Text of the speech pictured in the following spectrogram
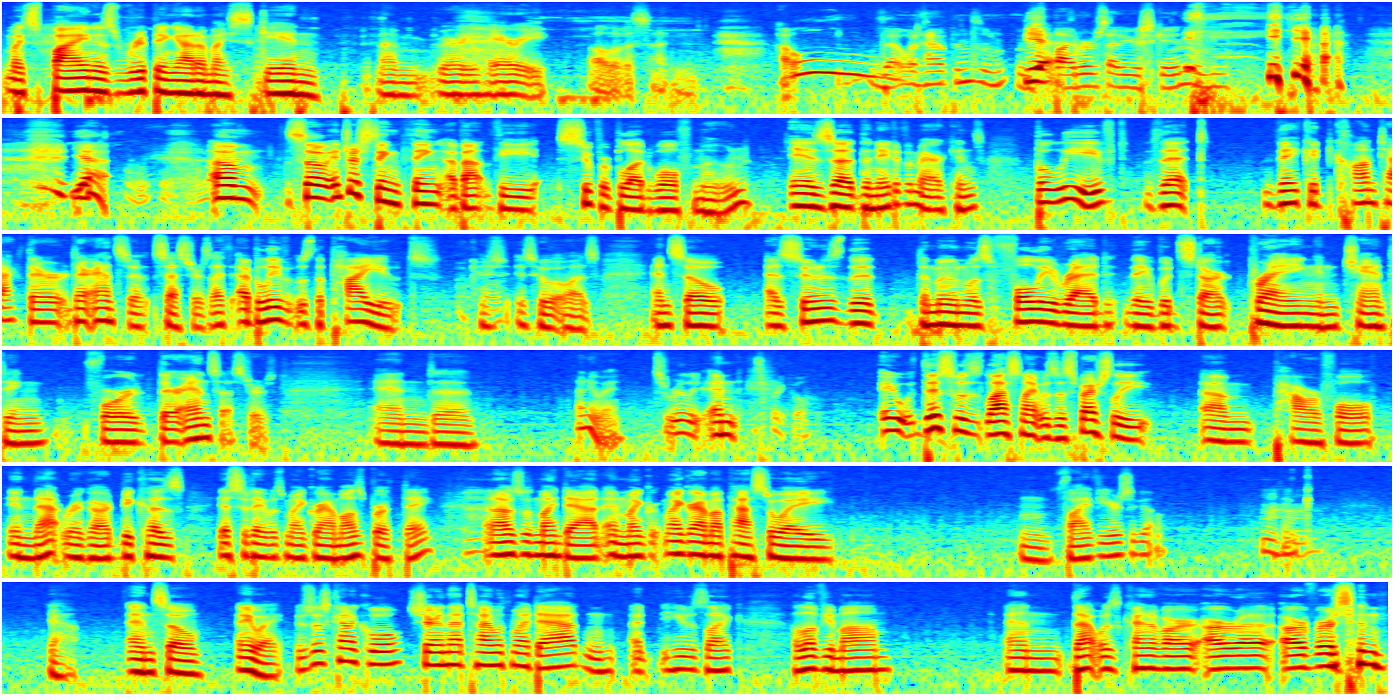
my spine is ripping out of my skin, and I'm very hairy all of a sudden. Oh, is that what happens when, when Yeah. spine rips out of your skin? yeah, yeah. Um. So interesting thing about the super blood wolf moon is uh, the Native Americans believed that they could contact their their ancestors. I, th- I believe it was the Paiutes okay. is, is who it was, and so as soon as the the moon was fully red, they would start praying and chanting for their ancestors, and uh, anyway, it's really and it's pretty cool. it w- this was last night was especially um, powerful in that regard because yesterday was my grandma's birthday, and I was with my dad, and my gr- my grandma passed away mm, five years ago, Mhm. think. yeah, and so anyway, it was just kind of cool sharing that time with my dad, and uh, he was like, "I love you, mom," and that was kind of our our uh, our version,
